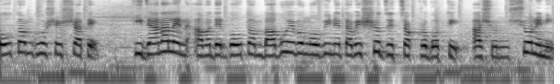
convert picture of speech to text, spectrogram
গৌতম ঘোষের সাথে। কি জানালেন আমাদের গৌতম বাবু এবং অভিনেতা বিশ্বজিৎ চক্রবর্তী? আসুন শুনিনি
